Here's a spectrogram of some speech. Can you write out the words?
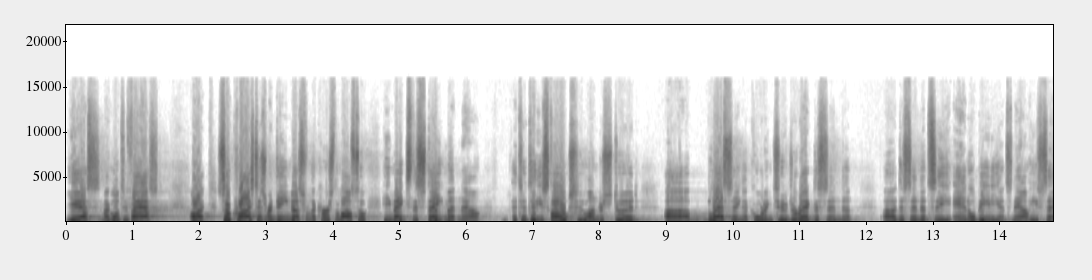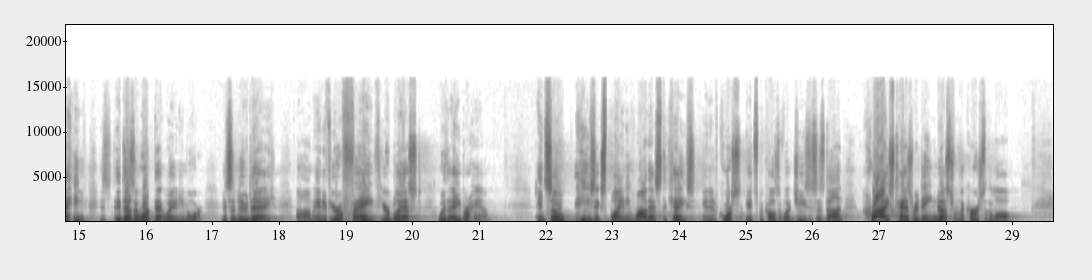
Yes? Am I going too fast? All right. So Christ has redeemed us from the curse of the law. So he makes this statement now to, to these folks who understood uh, blessing according to direct descendant, uh, descendancy and obedience. Now he's saying it doesn't work that way anymore. It's a new day. Um, and if you're of faith, you're blessed with Abraham. And so he's explaining why that's the case. And of course, it's because of what Jesus has done. Christ has redeemed us from the curse of the law,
